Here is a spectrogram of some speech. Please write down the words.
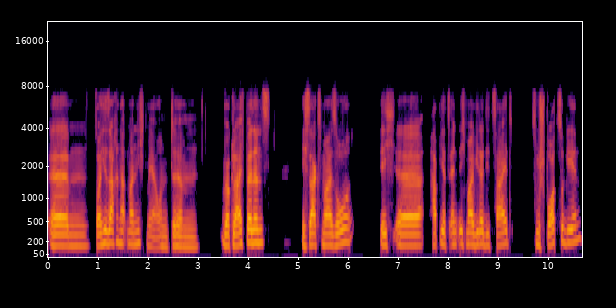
Ähm, solche Sachen hat man nicht mehr. Und ähm, Work-Life-Balance, ich sag's mal so, ich äh, habe jetzt endlich mal wieder die Zeit, zum Sport zu gehen.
